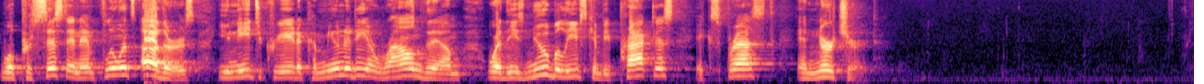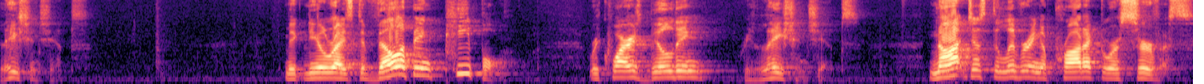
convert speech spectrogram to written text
will persist and influence others, you need to create a community around them where these new beliefs can be practiced, expressed, and nurtured. Relationships. McNeal writes developing people requires building relationships, not just delivering a product or a service.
